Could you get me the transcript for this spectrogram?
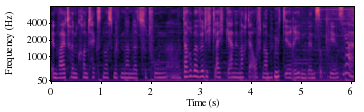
in weiteren Kontexten was miteinander zu tun. Äh, darüber würde ich gleich gerne nach der Aufnahme mit dir reden, wenn es okay ist. Ja,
